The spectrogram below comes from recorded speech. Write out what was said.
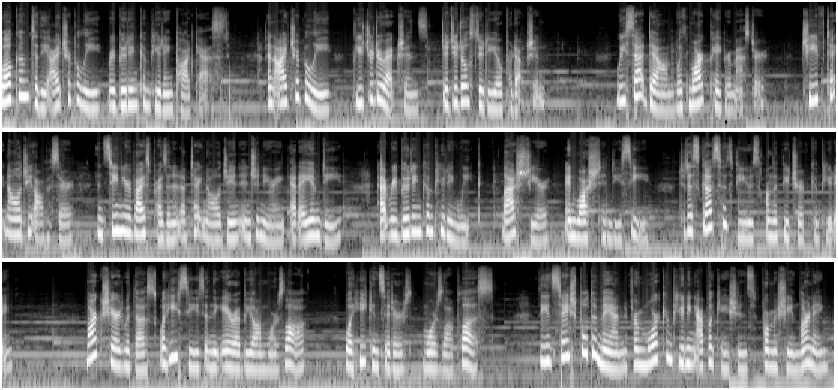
Welcome to the IEEE Rebooting Computing Podcast, an IEEE Future Directions digital studio production. We sat down with Mark Papermaster, Chief Technology Officer and Senior Vice President of Technology and Engineering at AMD, at Rebooting Computing Week last year in Washington, D.C., to discuss his views on the future of computing. Mark shared with us what he sees in the era beyond Moore's Law, what he considers Moore's Law Plus, the insatiable demand for more computing applications for machine learning,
